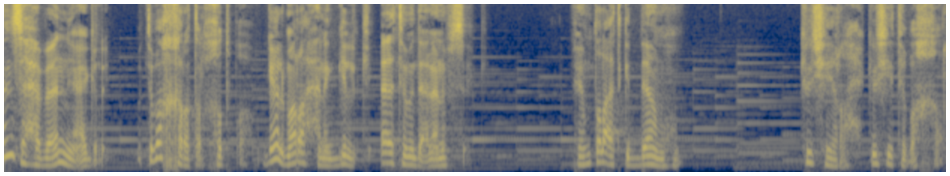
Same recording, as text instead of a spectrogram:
انسحب عني عقلي. وتبخرت الخطبة. وقال ما راح أنقلك اعتمد على نفسك. في يوم طلعت قدامهم. كل شيء راح كل شيء تبخر.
